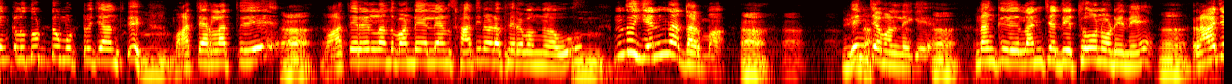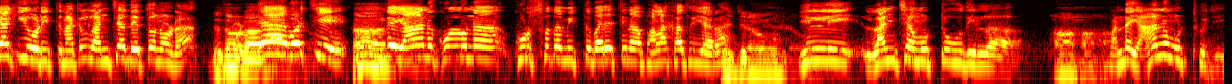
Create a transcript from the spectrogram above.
ಎಂಕಲು ದುಡ್ಡು ಮುಟ್ಟು ಜಾಂತಿ ಮಾತೆರ್ಲತ್ತಿ. ಮಾತೆರೆಲ್ಲ ಬಂಡೆ ಎಲ್ಲ ಸಾಧಿ ನಡ ಪೆರವಂಗಾವು ಹ್ಮ್. ಇಂದು ಎನ್ನ ಧರ್ಮ? ಎಂಚ ಮಲ್ನೆಗೆ. ನಂಗೆ ಲಂಚ ದೆತ್ತೋ ನೋಡೇನೆ. ರಾಜಾಕಿ ಹೊಡಿತು ನಕಲ್ ಲಂಚ ದೆತ್ತೋ ನೋಡ. ಏ ಬಡ್ಚಿ. ಇಂದೆ ಯಾನು ಕುಳ್ಳುನ ಕುರ್ಸುದ ಮಿತ್ತು ಬರೆತಿನ ಫಲಕ ತುಯ್ಯಾರ ಇಲ್ಲಿ ಲಂಚ ಮುಟ್ಟುವುದಿಲ್ಲ. ಪಂಡ ಯಾನು ಮುಟ್ಟುಜಿ.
